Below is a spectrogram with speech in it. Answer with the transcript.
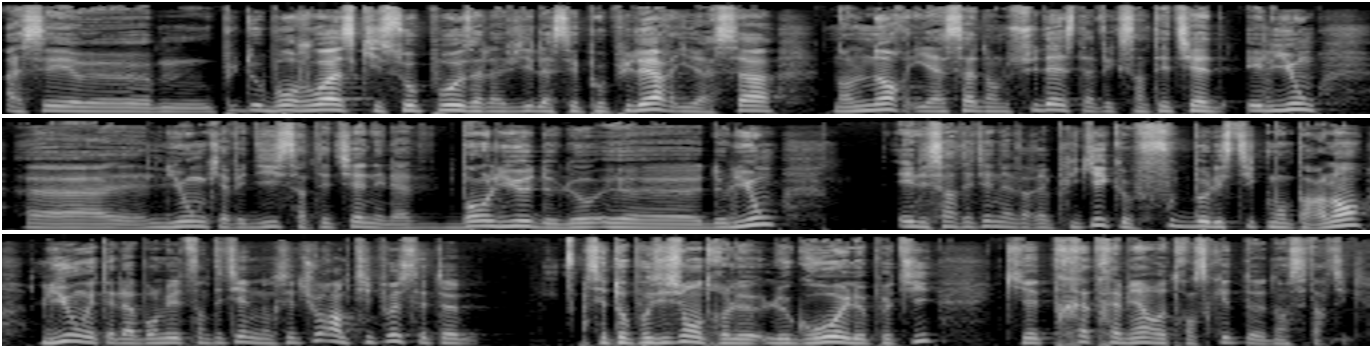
assez euh, plutôt bourgeoise qui s'oppose à la ville assez populaire. Il y a ça dans le nord, il y a ça dans le sud-est avec Saint-Etienne et Lyon. Euh, Lyon qui avait dit Saint-Etienne est la banlieue de, Lyon. Et Saint-Etienne avait répliqué que footballistiquement parlant, Lyon était la banlieue de Saint-Etienne. Donc c'est toujours un petit peu cette cette opposition entre le, gros et le petit qui est très très bien retranscrite dans cet article.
